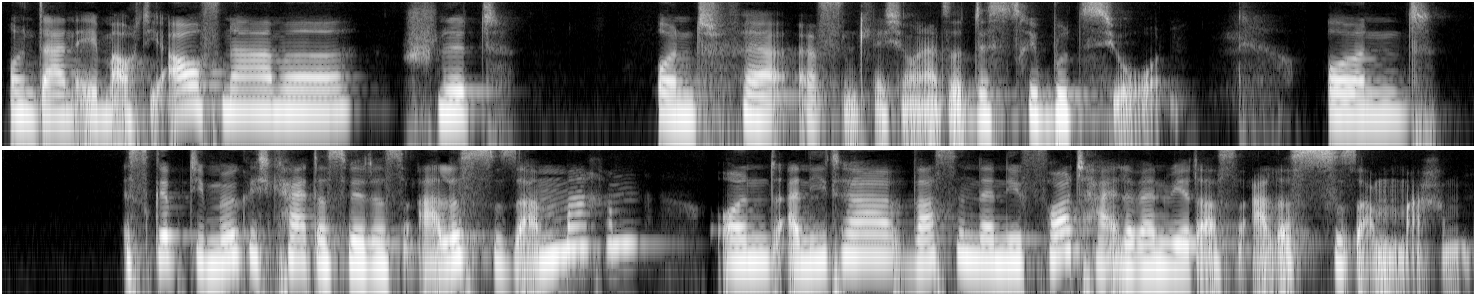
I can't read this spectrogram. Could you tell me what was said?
und dann eben auch die Aufnahme, Schnitt und Veröffentlichung, also Distribution. Und es gibt die Möglichkeit, dass wir das alles zusammen machen. Und Anita, was sind denn die Vorteile, wenn wir das alles zusammen machen?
